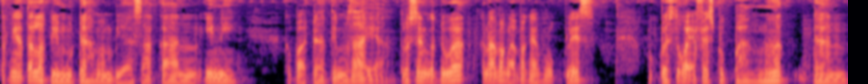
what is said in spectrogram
ternyata lebih mudah membiasakan ini kepada tim saya. Terus yang kedua kenapa nggak pakai workplace? Workplace itu kayak Facebook banget dan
